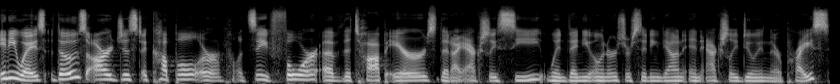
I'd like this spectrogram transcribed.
Anyways, those are just a couple, or let's say four of the top errors that I actually see when venue owners are sitting down and actually doing their price.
